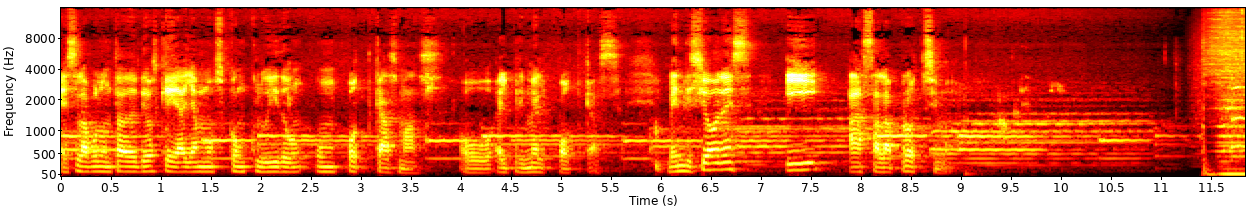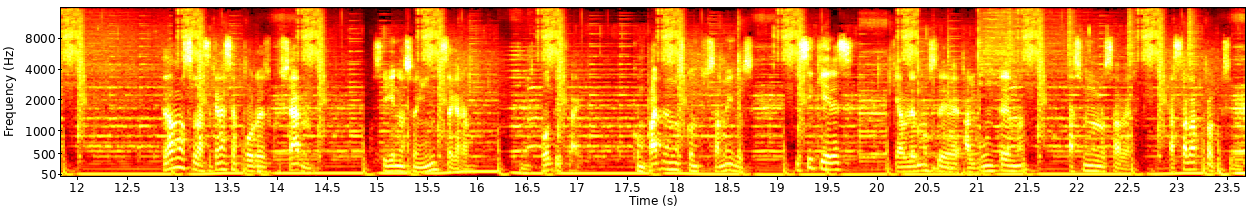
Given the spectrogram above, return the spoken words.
es la voluntad de Dios que hayamos concluido un podcast más o el primer podcast. Bendiciones y hasta la próxima. Te damos las gracias por escucharnos. Síguenos en Instagram, en Spotify. Compártenos con tus amigos. Y si quieres que hablemos de algún tema, haznoslo saber. Hasta la próxima.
